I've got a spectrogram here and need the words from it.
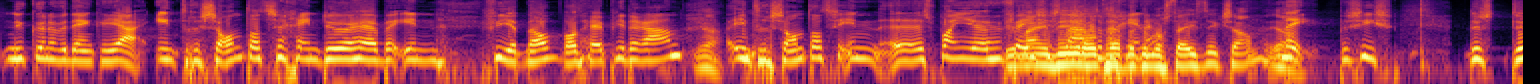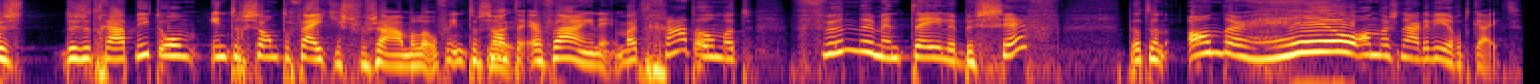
nu kunnen we denken, ja, interessant dat ze geen deur hebben in Vietnam. Wat heb je eraan? Ja. Interessant dat ze in eh, Spanje hun In feestjes mijn laten wereld heb ik er beginnen. nog steeds niks aan. Ja. Nee, precies. Dus, dus, dus het gaat niet om interessante feitjes verzamelen of interessante Nee. ervaringen. Maar het gaat om het fundamentele besef dat een ander heel anders naar de wereld kijkt.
